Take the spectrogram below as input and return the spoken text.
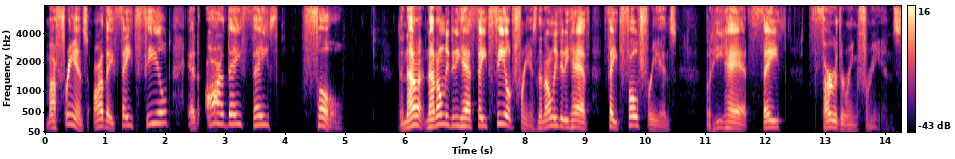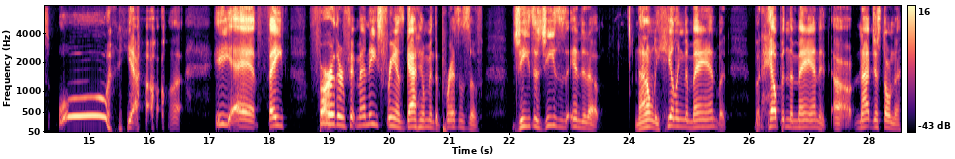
my friends, are they faith filled and are they faithful? Not, not only did he have faith filled friends, not only did he have faithful friends, but he had faith furthering friends. Ooh yeah. He had faith further. Man, these friends got him in the presence of Jesus. Jesus ended up not only healing the man, but but helping the man, uh, not just on the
